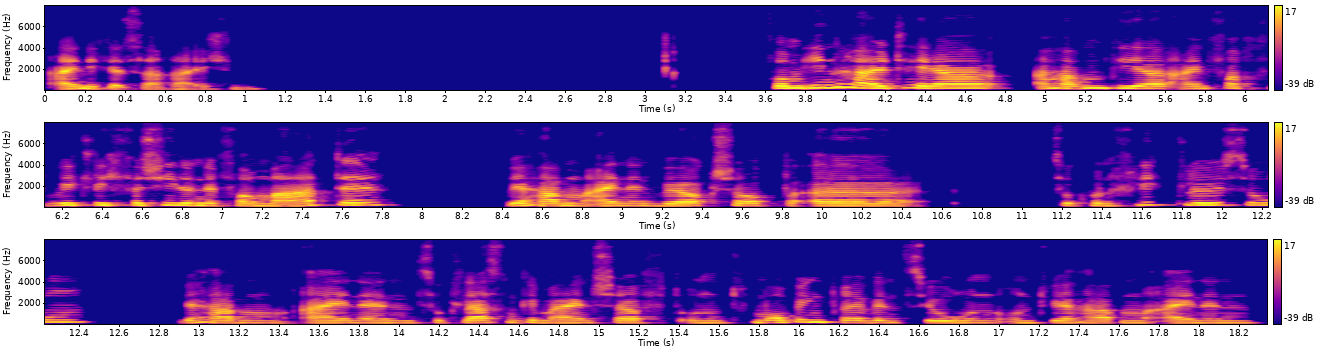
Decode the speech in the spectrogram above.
einiges erreichen. Vom Inhalt her haben wir einfach wirklich verschiedene Formate. Wir haben einen Workshop äh, zur Konfliktlösung. Wir haben einen zur Klassengemeinschaft und Mobbingprävention und wir haben einen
